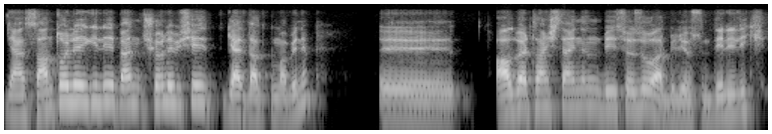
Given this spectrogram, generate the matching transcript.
Yani Santo ile ilgili ben şöyle bir şey geldi aklıma benim. Ee, Albert Einstein'ın bir sözü var biliyorsun. Delilik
